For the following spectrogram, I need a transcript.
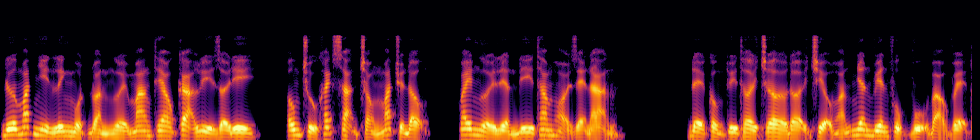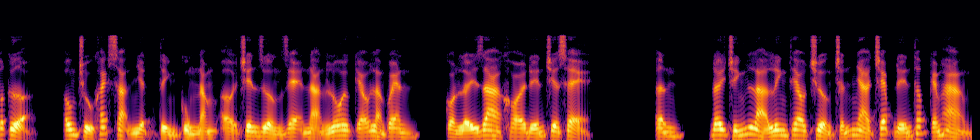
Đưa mắt nhìn Linh một đoàn người mang theo cạ lì rời đi, ông chủ khách sạn trong mắt chuyển động, quay người liền đi thăm hỏi dẹ nạn. Để cổng tùy thời chờ đợi triệu hoán nhân viên phục vụ bảo vệ tốt cửa, ông chủ khách sạn nhiệt tình cùng nằm ở trên giường dẹ nạn lôi kéo làm quen, còn lấy ra khói đến chia sẻ. Ân, đây chính là Linh theo trưởng chấn nhà chép đến thấp kém hàng,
